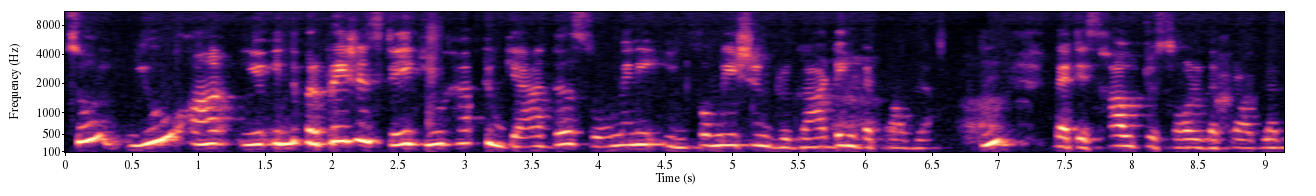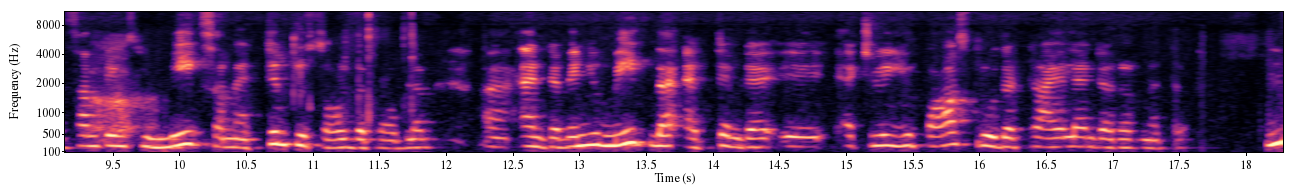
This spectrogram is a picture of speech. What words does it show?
So you are you, in the preparation stage. You have to gather so many information regarding the problem. Hmm? That is how to solve the problem. Sometimes you make some attempt to solve the problem, uh, and when you make the attempt, uh, actually you pass through the trial and error method. Hmm?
